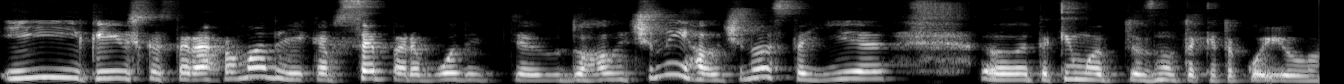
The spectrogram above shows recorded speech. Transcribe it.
і Київська стара громада, яка все переводить е, до Галичини, і Галичина стає е, таким, от знов таки такою.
